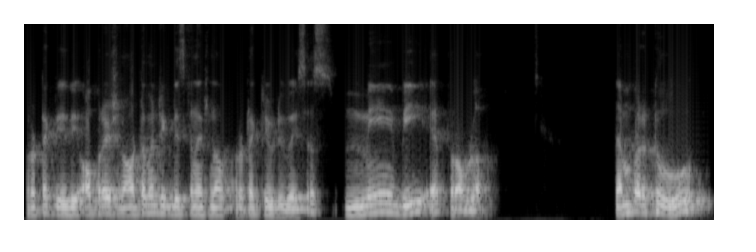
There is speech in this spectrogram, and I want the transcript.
Protective the operation, automatic disconnection of protective devices may be a problem. Number two,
